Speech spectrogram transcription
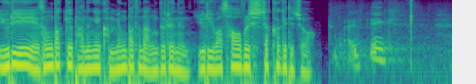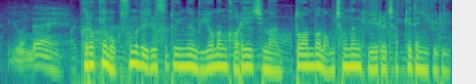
유리의 예상 밖의 반응에 감명받은 앙드레는 유리와 사업을 시작하게 되죠. I think you and I. 그렇게 목숨을 잃을 수도 있는 위험한 거래이지만 또 한 번 엄청난 기회를 잡게 된 유리.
